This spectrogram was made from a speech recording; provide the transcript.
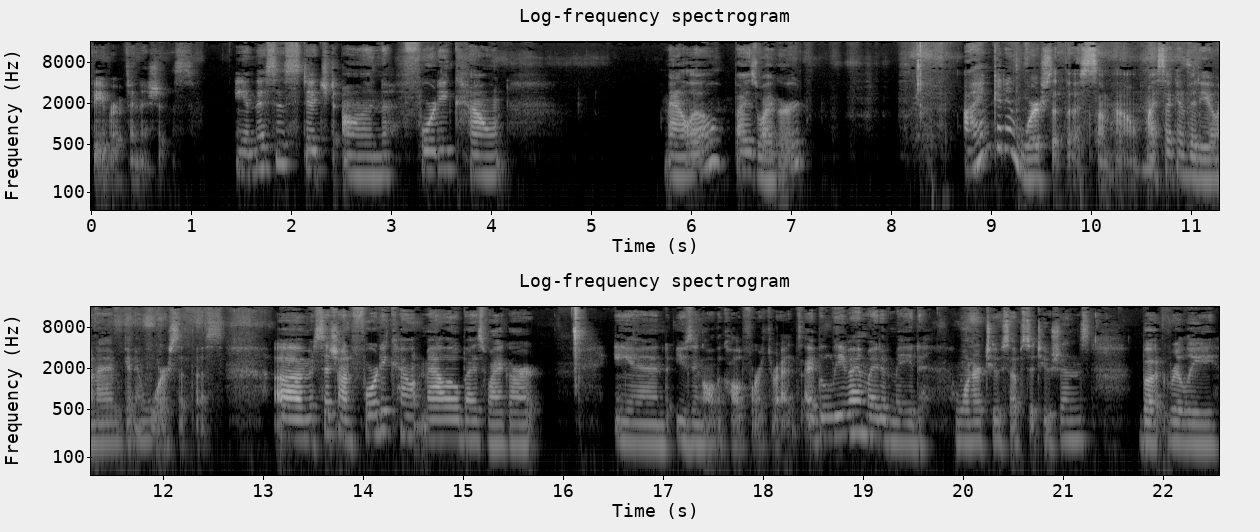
favorite finishes. And this is stitched on 40 count Mallow by Zweigart. I'm getting worse at this somehow. My second video and I'm getting worse at this. Um, it's stitched on 40 count Mallow by Zweigart and using all the called for threads. I believe I might have made one or two substitutions, but really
